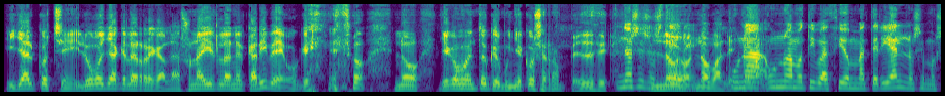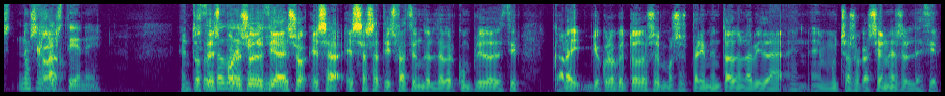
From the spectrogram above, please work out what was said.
Y ya el coche, y luego ya que le regalas, ¿una isla en el Caribe o qué? Esto no, llega un momento que el muñeco se rompe, es decir, No se sostiene. no, no vale. no Una, vale. una motivación material no se, no se Claro. sostiene. Entonces, por eso decía eso, esa, esa satisfacción del deber cumplido, de decir, caray, yo creo que todos hemos experimentado en la vida en, en muchas ocasiones el decir,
